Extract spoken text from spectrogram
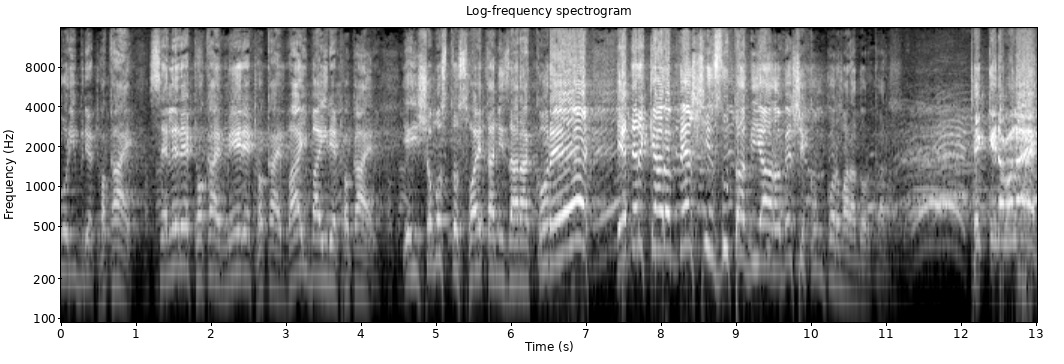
গরিবরে ঠকায়, ছেলেরে ঠকায়, মেয়েরে ঠকায় বাই বাইরে ঠকায়। এই সমস্ত শয়তানি যারা করে, এদেরকে আরও বেশি জুতা দিয়ে আরও বেশি কঙ্কর মারা দরকার। ঠিক কিনা বলেন?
